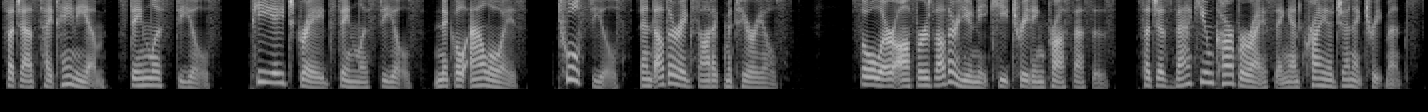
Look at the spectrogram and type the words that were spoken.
such as titanium, stainless steels, PH grade stainless steels, nickel alloys, tool steels, and other exotic materials. Solar offers other unique heat treating processes, such as vacuum carburizing and cryogenic treatments.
